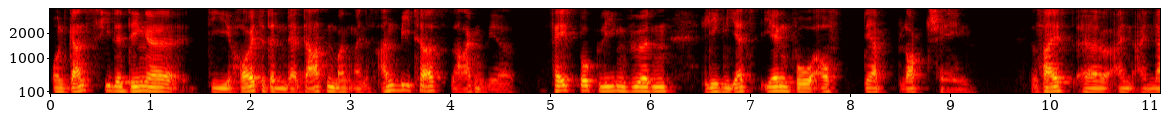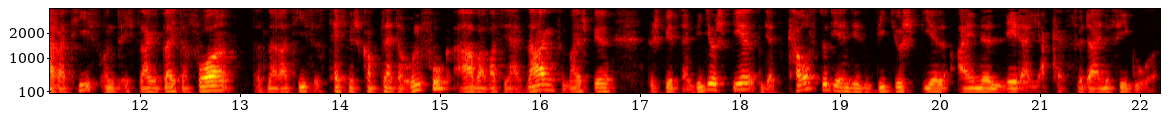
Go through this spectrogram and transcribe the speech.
und ganz viele Dinge, die heute dann in der Datenbank meines Anbieters, sagen wir Facebook, liegen würden, liegen jetzt irgendwo auf der Blockchain. Das heißt, äh, ein, ein Narrativ, und ich sage gleich davor, das Narrativ ist technisch kompletter Unfug, aber was sie halt sagen, zum Beispiel, du spielst ein Videospiel und jetzt kaufst du dir in diesem Videospiel eine Lederjacke für deine Figur.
